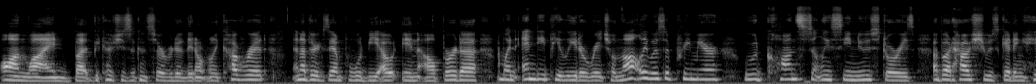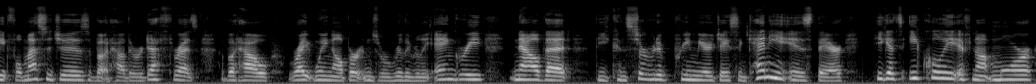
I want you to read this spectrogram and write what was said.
online, but because she's a conservative, they don't really cover it. Another example would be out in Alberta. When NDP leader Rachel Notley was a premier, we would constantly see news stories about how she was getting hateful messages, about how there were death threats, about how right wing Albertans were really, really angry. Now that the conservative premier Jason Kenney is there, he gets equally, if not more,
